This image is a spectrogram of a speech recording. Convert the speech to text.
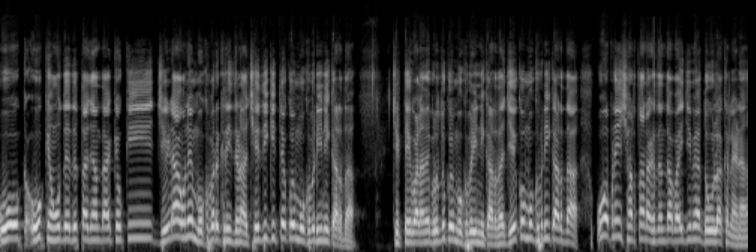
ਉਹ ਉਹ ਕਿਉਂ ਦੇ ਦਿੱਤਾ ਜਾਂਦਾ? ਕਿਉਂਕਿ ਜਿਹੜਾ ਉਹਨੇ ਮੁਖਬਰ ਖਰੀਦਣਾ, ਛੇਤੀ ਕਿਤੇ ਕੋਈ ਮੁਖਬਰੀ ਨਹੀਂ ਕਰਦਾ। ਚਿੱਟੇ ਵਾਲਿਆਂ ਦੇ ਵਿਰੁੱਧ ਕੋਈ ਮੁਖਬਰੀ ਨਹੀਂ ਕਰਦਾ। ਜੇ ਕੋਈ ਮੁਖਬਰੀ ਕਰਦਾ, ਉਹ ਆਪਣੀਆਂ ਸ਼ਰਤਾਂ ਰੱਖ ਦਿੰਦਾ ਬਾਈ ਜੀ ਮੈਂ 2 ਲੱਖ ਲੈਣਾ।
